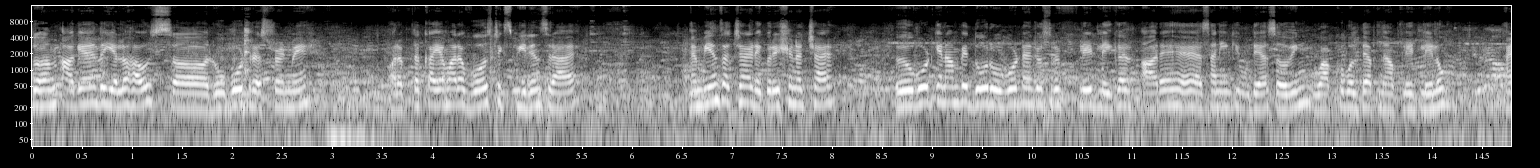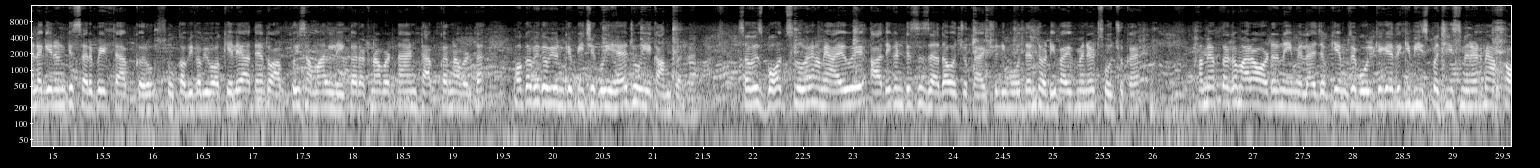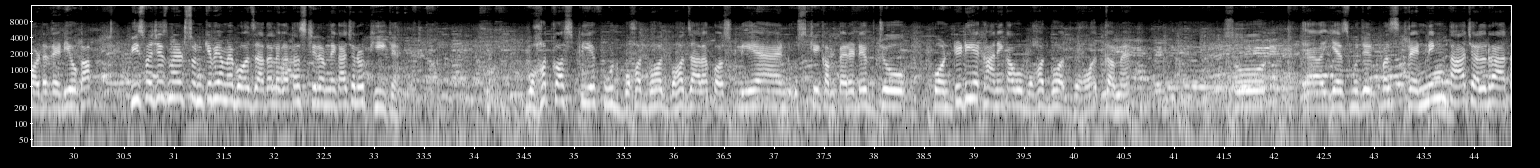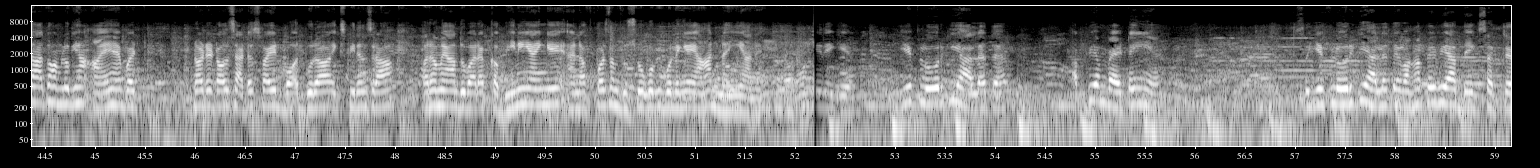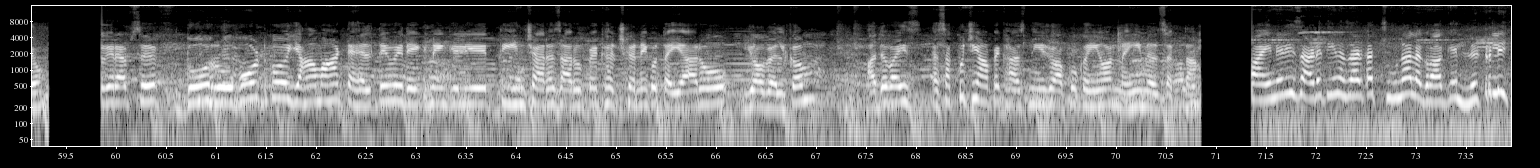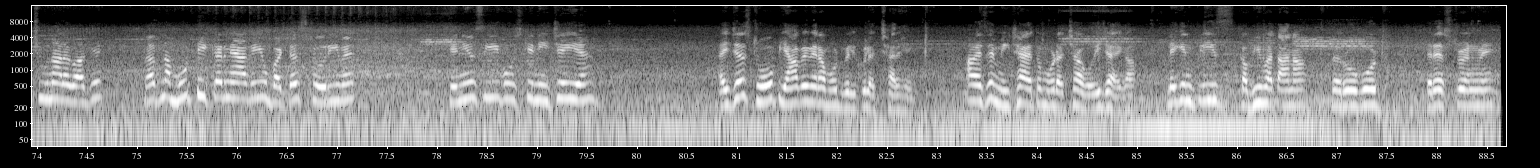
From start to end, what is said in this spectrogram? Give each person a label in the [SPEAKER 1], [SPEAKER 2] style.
[SPEAKER 1] सो so, हम आ गए हैं the yellow house robot restaurant में। और अब तक का ये हमारा वर्स्ट एक्सपीरियंस रहा है। एम्बियंस अच्छा है डेकोरेशन अच्छा है। रोबोट के नाम पे दो रोबोट हैं जो सिर्फ़ प्लेट लेकर आ रहे हैं। ऐसा नहीं कि दे आर सर्विंग वो आपको बोलते हैं अपने आप प्लेट ले लो। एंड अगेन उनके सर पे टैप करो। सो so, कभी कभी वो अकेले आते हैं तो आपको ही सामान लेकर रखना पड़ता है एंड टैप करना पड़ता है। और कभी कभी उनके पीछे कोई है जो ये काम कर रहा है। सर्विस बहुत स्लो है। हमें आए हुए आधे घंटे से ज़्यादा हो चुका है। Actually more than thirty five minutes हो चुका है। हमें अब तक हमारा ऑर्डर नहीं मिला है। जबकि हमसे बोल के गए थे कि बीस पच्चीस मिनट में आपका ऑर्डर रेडी होगा। बीस पच्चीस मिनट सुन के भी हमें बहुत ज़्यादा लगा था। स्टिल हमने कहा चलो ठीक है। बहुत कॉस्टली है फ़ूड बहुत बहुत बहुत ज़्यादा कॉस्टली है एंड उसके कंपेरेटिव जो क्वांटिटी है खाने का वो बहुत बहुत बहुत कम है। So so, yes uh, yes, मुझे बस ट्रेंडिंग था चल रहा था तो हम लोग यहाँ आए हैं but not at all satisfied बहुत बुरा एक्सपीरियंस रहा और हम यहाँ दोबारा कभी नहीं आएँगे एंड ऑफकोर्स हम दूसरों को भी बोलेंगे यहाँ नहीं आने। ये देखिए ये फ्लोर की हालत है अब भी हम बैठे ही हैं। सो ये फ्लोर की हालत है वहाँ पे भी आप देख सकते हो। अगर आप सिर्फ़ दो रोबोट को यहाँ वहाँ टहलते हुए देखने के लिए तीन चार हज़ार रुपये खर्च करने को तैयार हो यू आर वेलकम अदरवाइज़ ऐसा कुछ यहाँ पे खास नहीं है जो आपको कहीं और नहीं मिल सकता। फाइनली साढ़े तीन हज़ार का चूना लगवा के लिटरली चूना लगवा के, मैं अपना मूड ठीक करने आ गई हूँ बटर स्टोरी में। कैन यू सी वो उसके नीचे ही है? आई जस्ट होप यहाँ पे मेरा मूड बिल्कुल अच्छा रहे। हाँ वैसे मीठा है तो मूड अच्छा हो ही जाएगा। लेकिन प्लीज़ कभी मत आना द रोबोट रेस्टोरेंट में।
